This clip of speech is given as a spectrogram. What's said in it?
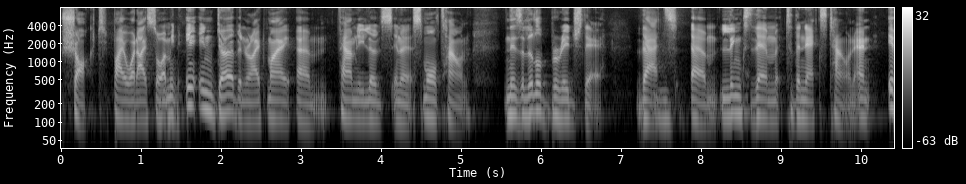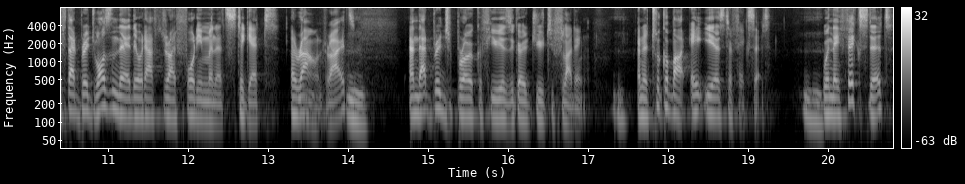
shocked by what I saw. I mean, in, in Durban, right, my um, family lives in a small town, and there's a little bridge there that um, links them to the next town. And if that bridge wasn't there, they would have to drive 40 minutes to get around, right? And that bridge broke a few years ago due to flooding. And it took about eight years to fix it. When they fixed it,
